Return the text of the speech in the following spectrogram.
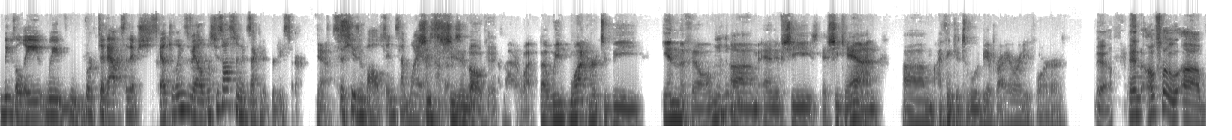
legally we worked it out so that if scheduling is available, she's also an executive producer. Yeah, so she's involved in some way. She's she's involved oh, okay. no matter what. But we want her to be in the film, mm-hmm. um, and if she if she can, um, I think it would be a priority for her. Yeah, and also uh,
